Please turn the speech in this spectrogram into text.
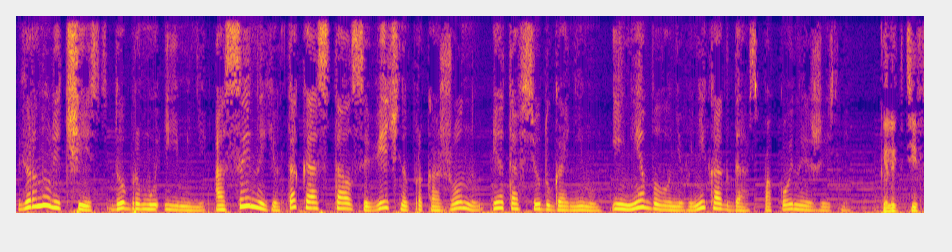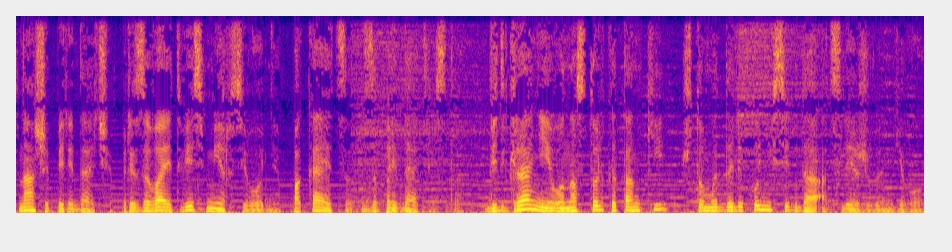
вернули честь доброму имени, а сын ее так и остался вечно прокаженным и отовсюду гонимым, и не было у него никогда спокойной жизни. Коллектив нашей передачи призывает весь мир сегодня покаяться за предательство. Ведь грани его настолько тонки, что мы далеко не всегда отслеживаем его.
